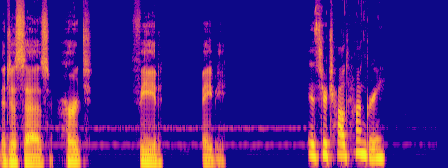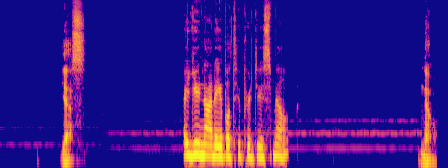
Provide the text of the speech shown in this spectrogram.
It just says hurt, feed, baby. Is your child hungry? Yes. Are you not able to produce milk? No.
